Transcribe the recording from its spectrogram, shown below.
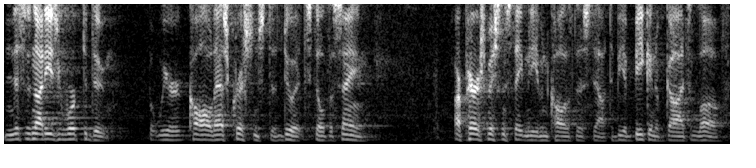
And this is not easy work to do, but we are called as Christians to do it still the same. Our parish mission statement even calls this out to be a beacon of God's love.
